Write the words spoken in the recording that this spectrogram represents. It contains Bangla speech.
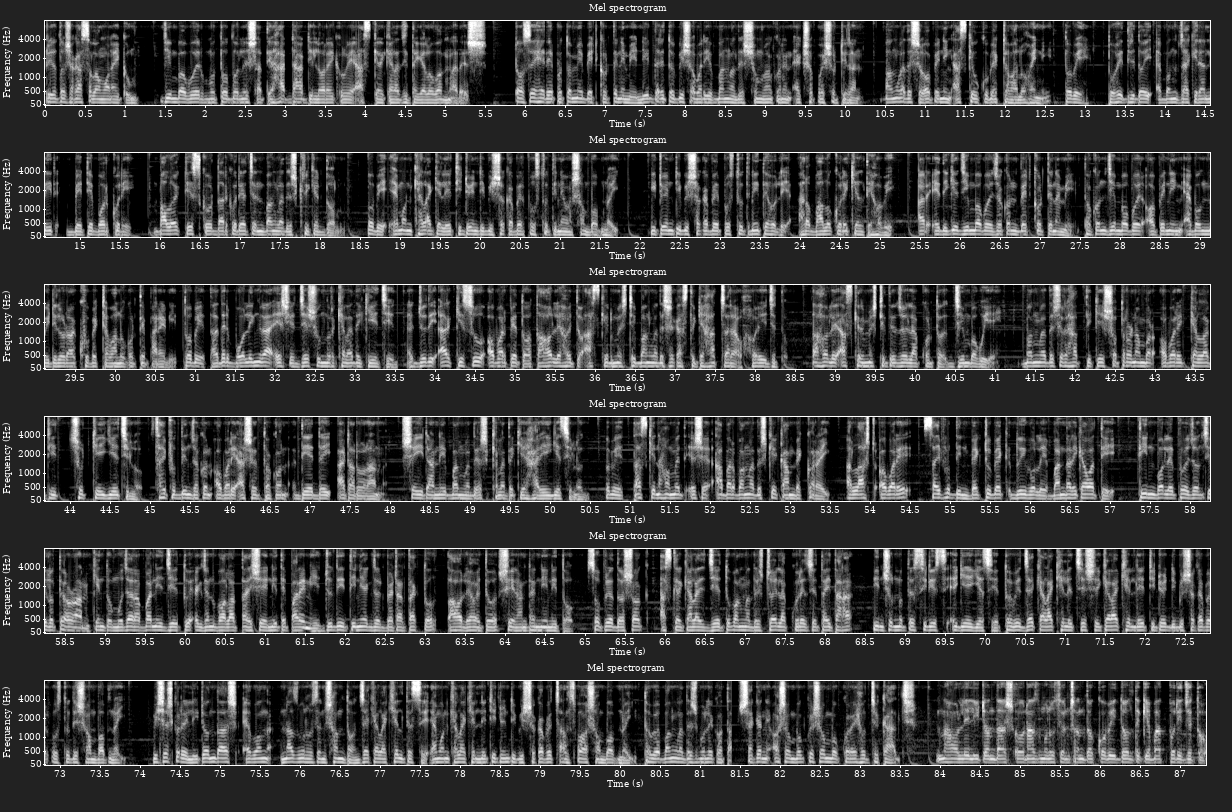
প্রিয় দর্শক, আসসালামু আলাইকুম। জিম্বাবুয়ের মতো দলের সাথে হাড্ডাহাড্ডি লড়াই করে আজকের খেলা জিতে গেল বাংলাদেশ। টসে হেরে প্রথমে ব্যাট করতে নেমে নির্ধারিত বিশ ওভারে বাংলাদেশ সংগ্রহ করেন একশো পঁয়ষট্টি রান। বাংলাদেশের ওপেনিং আজকেও খুব একটা ভালো হয়নি। তবে তহিদ হৃদয় এবং জাকির আলীর ব্যাটে বর করে ভালো একটি স্কোর দাঁড় করিয়েছেন বাংলাদেশ ক্রিকেট দল। তবে এমন খেলা খেলে টি টোয়েন্টি বিশ্বকাপের প্রস্তুতি নেওয়া সম্ভব নয়। টি টোয়েন্টি বিশ্বকাপের প্রস্তুতি নিতে হলে আরও ভালো করে খেলতে হবে। আর এদিকে জিম্বাবুয়ে যখন ব্যাট করতে নামে, তখন জিম্বাবুয়ের ওপেনিং এবং মিডিল অর্ডার খুব একটা ভালো করতে পারেনি। তবে তাদের বোলিংরা এসে যে সুন্দর খেলা দেখিয়েছে, যদি আর কিছু ওভার পেত, তাহলে হয়তো আজকের ম্যাচটি বাংলাদেশের কাছ থেকে হাতছাড়া হয়ে যেত। তাহলে আজকের ম্যাচটিতে জয়লাভ করত জিম্বাবুয়ে। বাংলাদেশের হাত থেকে সতেরো নম্বর ওভারে খেলাটি ছুটকে গিয়েছিল। সাইফুদ্দিন যখন ওভারে আসে, তখন দিয়ে দেয় আঠারো রান সেই রানে বাংলাদেশ খেলা থেকে হারিয়ে গিয়েছিল। তবে তাসকিন আহমেদ এসে আবার বাংলাদেশকে কামব্যাক করায় আর লাস্ট ওভারে সাইফুদ্দিন ব্যাক টু ব্যাক দুই বলে বান্ডারি কাওয়াতে তিন বলে প্রয়োজন ছিল তেরো রান। কিন্তু মুজার আব্বানি যেহেতু একজন বলার তাই সে নিতে পারেনি। যদি তিনি একজন ব্যাটার থাকতো, তাহলে হয়তো সেই রানটা নিয়ে নিত। সুপ্রিয় দর্শক, আজকের খেলায় যেহেতু বাংলাদেশ জয়লাভ করেছে, তাই তারা তিন শূন্যতে সিরিজ এগিয়ে গেছে। তবে যে খেলা খেলেছে সেই খেলা খেললে টি টোয়েন্টি বিশ্বকাপের প্রস্তুতি সম্ভব নয়। বিশেষ করে লিটন দাস এবং নাজমুল হোসেন শান্ত যে খেলা খেলতেছে, এমন খেলা খেললে টি টোয়েন্টি বিশ্বকাপে চান্স পাওয়া সম্ভব নয়। তবে বাংলাদেশ বলে কথা, সেখানে অসম্ভবকে সম্ভব করাই হচ্ছে কাজ। না হলে লিটন দাস ও নাজমুল হোসেন শান্ত কবি দল থেকে বাদ পড়ে যেত।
